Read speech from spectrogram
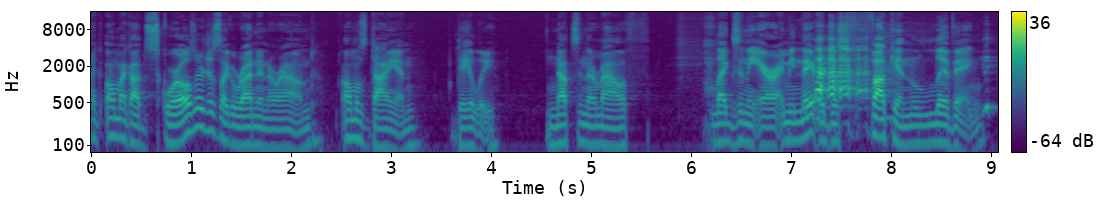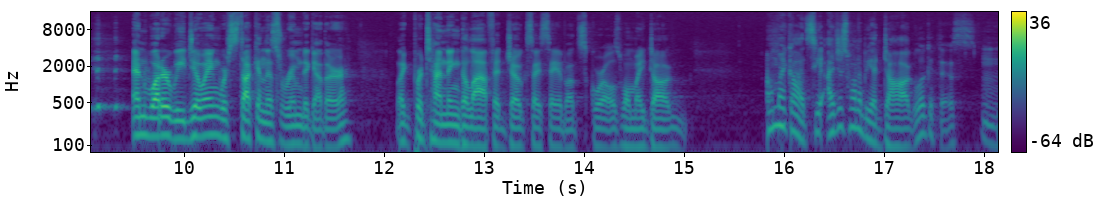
Like, oh my god, squirrels are just like running around, almost dying daily, nuts in their mouth, legs in the air. I mean, they are just fucking living. And what are we doing? We're stuck in this room together, like pretending to laugh at jokes I say about squirrels while my dog. Oh my god, see, I just want to be a dog. Look at this. Hmm.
